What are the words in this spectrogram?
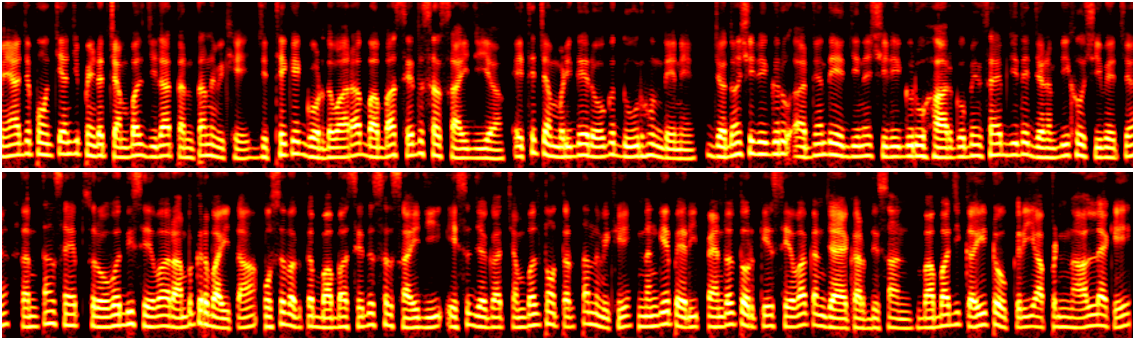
ਮੈਂ ਅੱਜ ਪਹੁੰਚਿਆ ਜੀ ਪਿੰਡ ਚੰਬਲ ਜ਼ਿਲ੍ਹਾ ਤਰਨਤਾਰਨ ਵਿਖੇ, ਜਿੱਥੇ ਕਿ ਗੁਰਦੁਆਰਾ ਬਾਬਾ ਸਿੱਧ ਸਸਾਈ ਜੀ ਆ। ਇੱਥੇ ਚਮੜੀ ਦੇ ਰੋਗ ਦੂਰ ਹੁੰਦੇ ਨੇ। ਜਦੋਂ ਸ੍ਰੀ ਗੁਰੂ ਅਰਜਨ ਦੇਵ ਜੀ ਨੇ ਸ੍ਰੀ ਗੁਰੂ ਹਰਗੋਬਿੰਦ ਸਾਹਿਬ ਜੀ ਦੇ ਜਨਮ ਦੀ ਖੁਸ਼ੀ ਵਿੱਚ ਤਰਨਤਾਰਨ ਸਾਹਿਬ ਸਰੋਵਰ ਦੀ ਸੇਵਾ ਆਰੰਭ ਕਰਵਾਈ ਤਾਂ ਉਸ ਵਕਤ ਬਾਬਾ ਸਿੱਧ ਸਰਸਾਈ ਜੀ ਇਸ ਜਗ੍ਹਾ ਚੰਬਲ ਤੋਂ ਤਰਤਨ ਵਿਖੇ ਨੰਗੇ ਪੈਰੀ ਪੈਦਲ ਤੁਰ ਕੇ ਸੇਵਾ ਕਰਨ ਜਾਇਆ ਕਰਦੇ ਸਨ। ਬਾਬਾ ਜੀ ਕਈ ਟੋਕਰੀ ਆਪਣੇ ਨਾਲ ਲੈ ਕੇ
